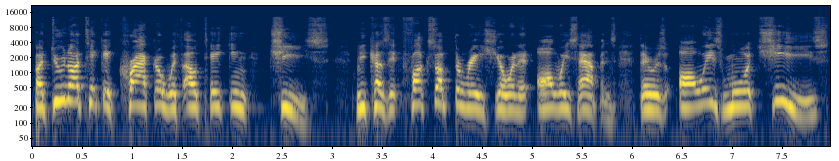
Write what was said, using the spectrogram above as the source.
but do not take a cracker without taking cheese because it fucks up the ratio and it always happens. There is always more cheese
